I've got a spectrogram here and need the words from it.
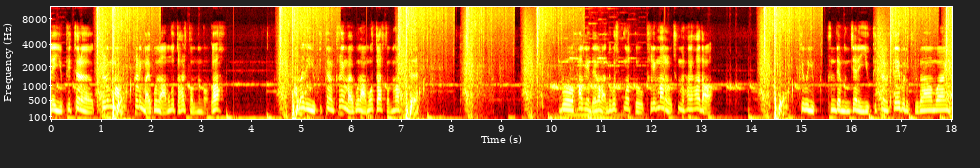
근데 유피트는 클릭만 클릭 말고는 아무것도 할 수 없는 건가? 아무래도 유피트는 클릭 말고는 아무것도 할 수 없는 것 같은데. 뭐 하긴 내가 만들고 싶은 것도 클릭만으로 충분하게 하다. 그리고 유, 근데 문제는 이 유피트는 세이브도 불가능한 모양이야.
